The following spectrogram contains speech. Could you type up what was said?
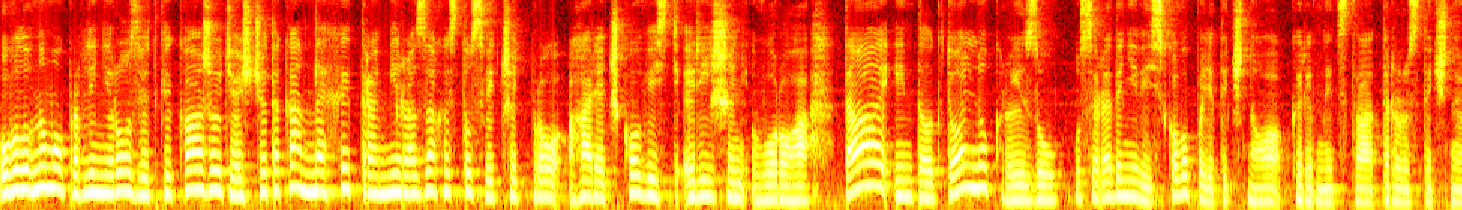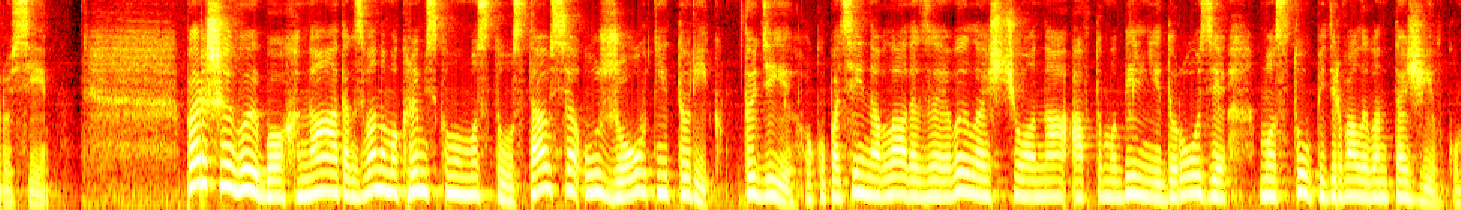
У головному управлінні розвідки кажуть, що така нехитра міра захисту свідчить про гарячковість рішень ворога та інтелектуальну кризу усередині військово-політичного керівництва терористичної Росії. Перший вибух на так званому Кримському мосту стався у жовтні торік. Тоді окупаційна влада заявила, що на автомобільній дорозі мосту підірвали вантажівку.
